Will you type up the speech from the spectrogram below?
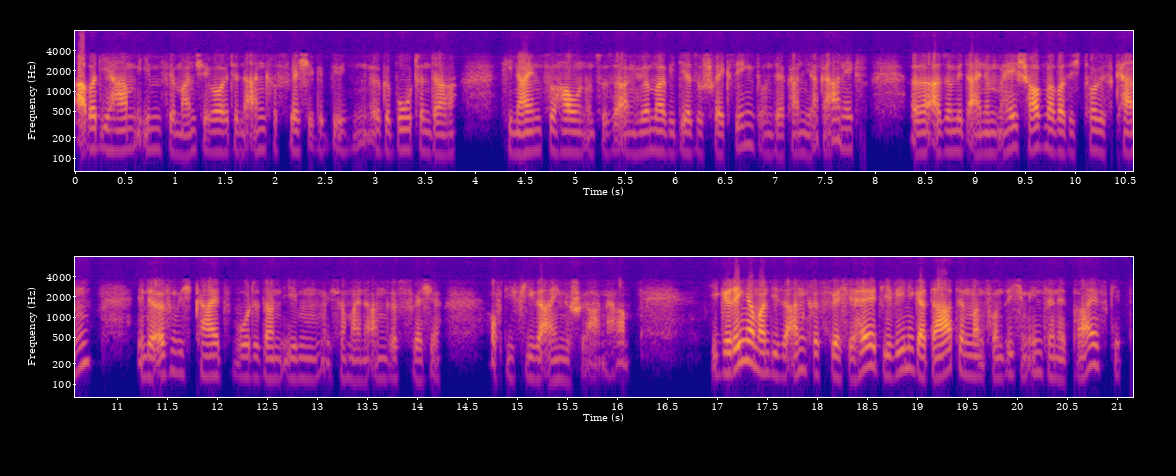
aber die haben ihm für manche Leute eine Angriffsfläche äh, geboten, da hineinzuhauen und zu sagen, hör mal, wie der so schräg singt und der kann ja gar nichts. Äh, also mit einem, hey, schaut mal, was ich Tolles kann. In der Öffentlichkeit wurde dann eben, ich sag mal, eine Angriffsfläche, auf die viele eingeschlagen haben. Je geringer man diese Angriffsfläche hält, je weniger Daten man von sich im Internet preisgibt,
